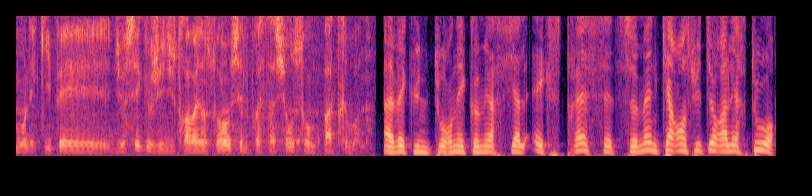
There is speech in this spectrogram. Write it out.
mon équipe et Dieu sait que j'ai du travail en ce moment parce que les prestations ne sont pas très bonnes. Avec une tournée commerciale express cette semaine, 48 heures aller-retour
